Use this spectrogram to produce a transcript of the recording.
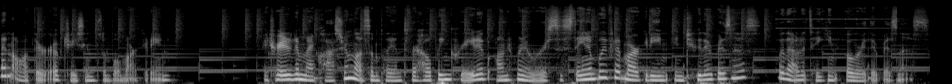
and author of Chasing Simple Marketing. I traded in my classroom lesson plans for helping creative entrepreneurs sustainably fit marketing into their business without it taking over their business,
